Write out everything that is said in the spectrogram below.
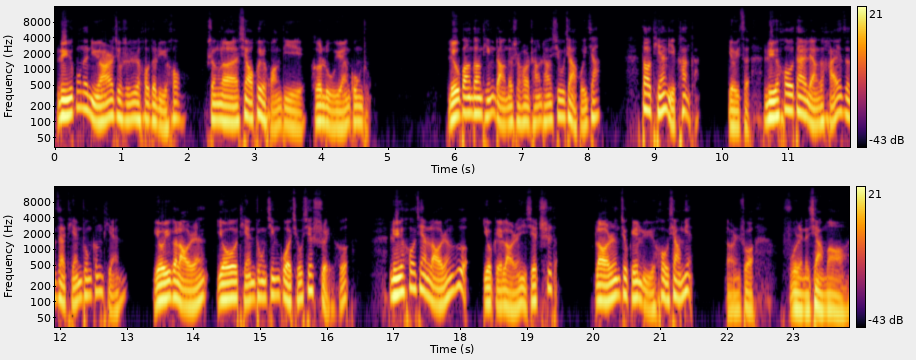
吕公的女儿就是日后的吕后，生了孝惠皇帝和鲁元公主。刘邦当亭长的时候，常常休假回家，到田里看看。有一次，吕后带两个孩子在田中耕田，有一个老人由田中经过，求些水喝。吕后见老人饿，又给老人一些吃的，老人就给吕后相面。老人说：“夫人的相貌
